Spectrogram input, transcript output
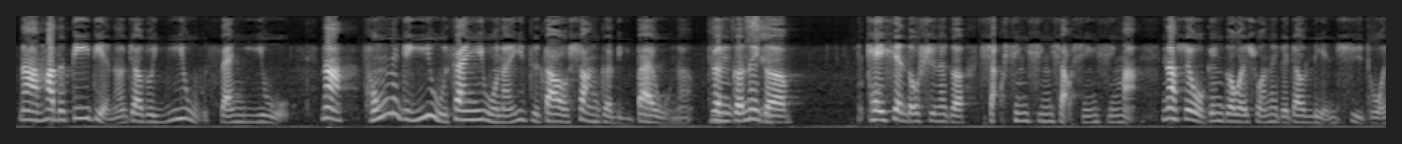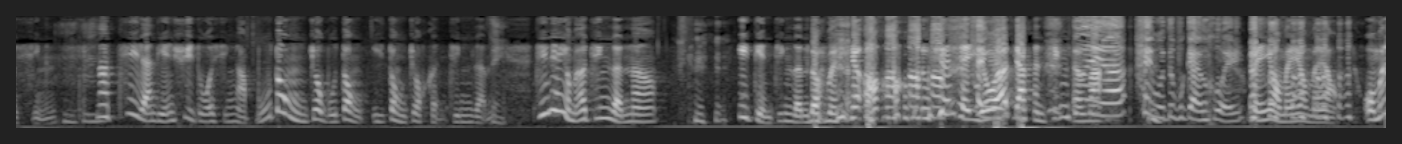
那它的低点呢叫做一五三一五，那从那个一五三一五呢一直到上个礼拜五呢，整个那个。K 线都是那个小星星、小星星嘛。那所以我跟各位说，那个叫连续多星。那既然连续多星啊，不动就不动，一动就很惊人。今天有没有惊人呢？一点惊人都没有。卢萱姐以为我要讲很惊人吗？对呀，嘿，我都不敢回。没有，没有，没有。我们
